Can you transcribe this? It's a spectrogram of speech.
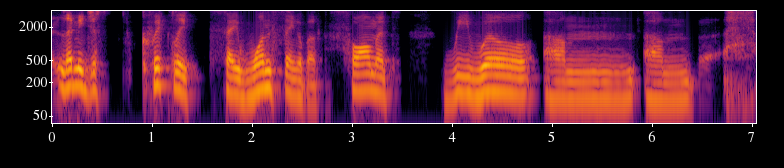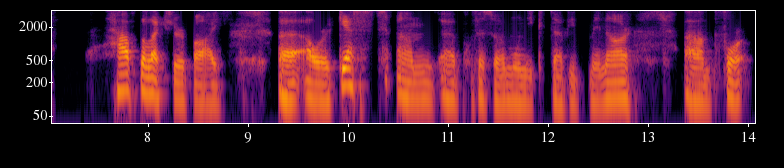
let me just quickly say one thing about the format. We will um, um, have the lecture by uh, our guest, um, uh, Professor Monique David Menard, um, for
